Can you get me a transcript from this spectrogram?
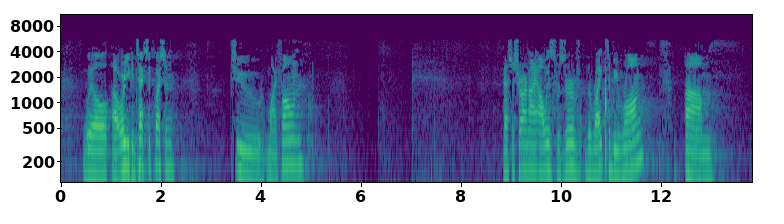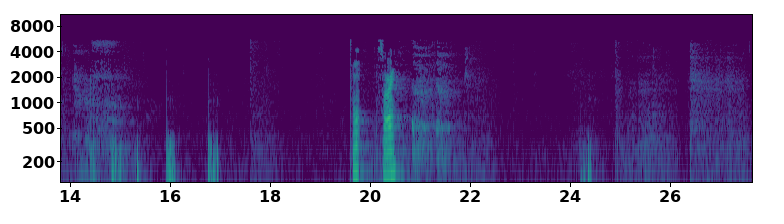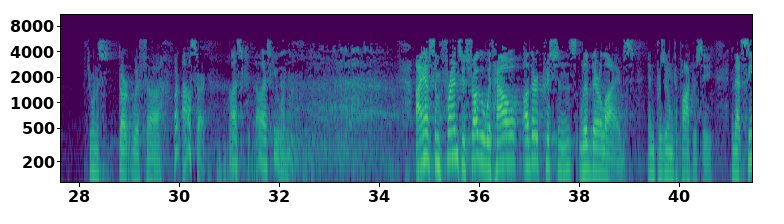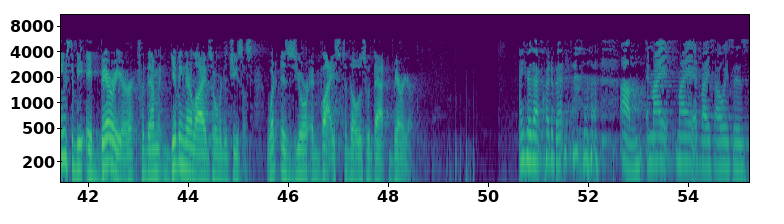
will, uh, or you can text a question to my phone. Pastor Shar and I always reserve the right to be wrong. Um, oh, sorry. You want to start with uh, what? I'll start. I'll ask. I'll ask you one. I have some friends who struggle with how other Christians live their lives in presumed hypocrisy, and that seems to be a barrier for them giving their lives over to Jesus. What is your advice to those with that barrier? I hear that quite a bit. um, and my, my advice always is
